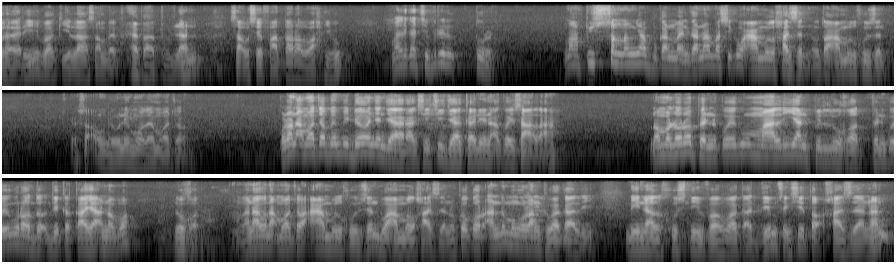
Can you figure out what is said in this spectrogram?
hari wakila sampai berapa bulan sausai fatar al wahyu Malaikat Jibril turun Nabi senangnya bukan main karena masih ku? Amul hazan atau amul huzan. Ya sak uni mulai maca. Kalau nak maca ping pindho jarak siji jagani nak kue salah. Nomor loro ben kue ku malian bil lughat. Ben kue ku di kekayaan apa? Lughat. Mana aku nak maca amul huzan bu amul hazan. Kok Quran itu mengulang dua kali. Minal husni wa huwa kadim sing sitok hazanan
